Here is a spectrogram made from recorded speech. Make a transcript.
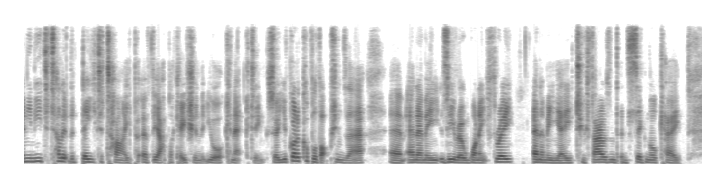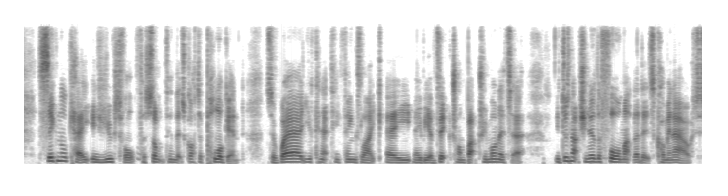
And you need to tell it the data type of the application that you're connecting. So you've got a couple of options there, um, NME 0183, NMEA 2000 and Signal K. Signal K is useful for something that's got a plug-in. So where you're connecting things like a maybe a Victron battery monitor, it doesn't actually know the format that it's coming out.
